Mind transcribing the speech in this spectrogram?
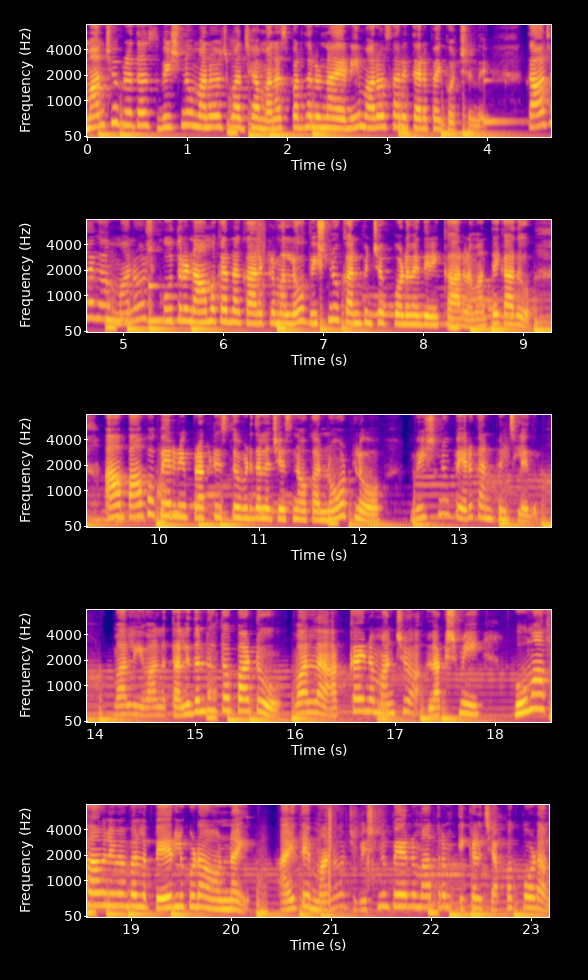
మంచు బ్రదర్స్ విష్ణు మనోజ్ మధ్య మనస్పర్ధలున్నాయని మరోసారి తెరపైకి వచ్చింది. తాజాగా మనోజ్ కూతురు నామకరణ కార్యక్రమంలో విష్ణు కనిపించకపోవడమే దీనికి కారణం. అంతేకాదు ఆ పాప పేరుని ప్రకటిస్తూ విడుదల చేసిన ఒక నోట్లో విష్ణు పేరు కనిపించలేదు. వాళ్ళ వాళ్ళ తల్లిదండ్రులతో పాటు వాళ్ళ అక్కైన మంచు లక్ష్మి భూమా ఫ్యామిలీ మెంబర్ల పేర్లు కూడా ఉన్నాయి. అయితే మనోజ్ విష్ణు పేరును మాత్రం ఇక్కడ చెప్పకపోవడం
